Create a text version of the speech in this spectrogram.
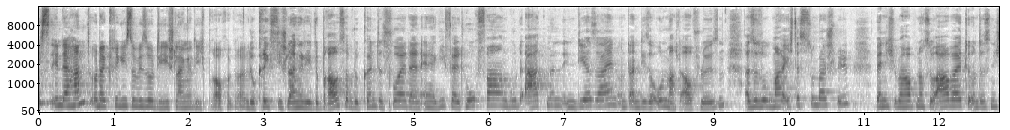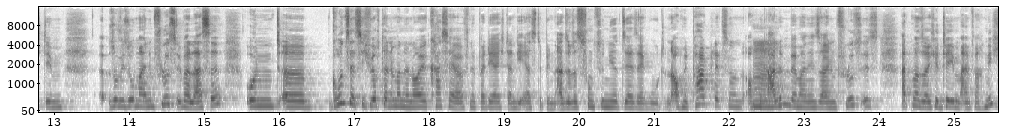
es in der Hand oder kriege ich sowieso die Schlange, die ich brauche gerade? Du kriegst die Schlange, die du brauchst, aber du könntest vorher dein Energiefeld hochfahren, gut atmen, in dir sein und dann diese Ohnmacht auflösen. Also so mache ich das zum Beispiel, wenn ich überhaupt noch so arbeite und das nicht dem sowieso meinem Fluss überlasse. Und äh, grundsätzlich wird dann immer eine neue Kasse eröffnet, bei der ich dann die erste bin. Also das funktioniert sehr, sehr gut. Und auch mit Parkplätzen und auch mhm. mit allem, wenn man in seinem Fluss ist, hat man solche Themen einfach nicht.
